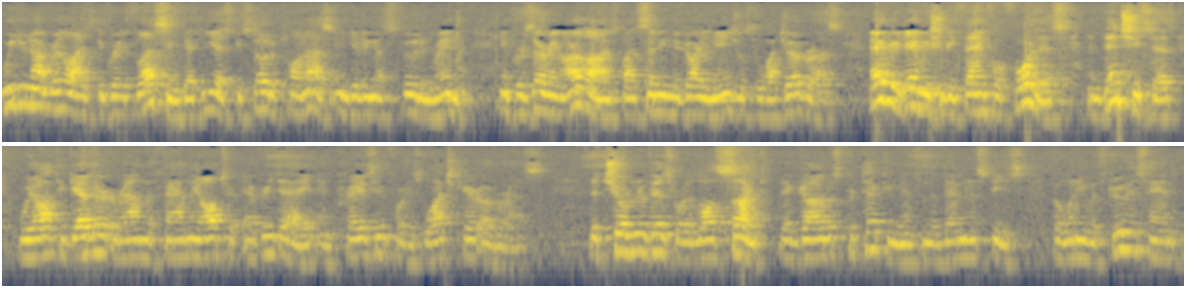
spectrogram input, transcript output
We do not realize the great blessing that He has bestowed upon us in giving us food and raiment, in preserving our lives by sending the guardian angels to watch over us. Every day we should be thankful for this. And then she says, we ought to gather around the family altar every day and praise Him for His watch care over us. The children of Israel had lost sight that God was protecting them from the venomous beasts, but when He withdrew His hand,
